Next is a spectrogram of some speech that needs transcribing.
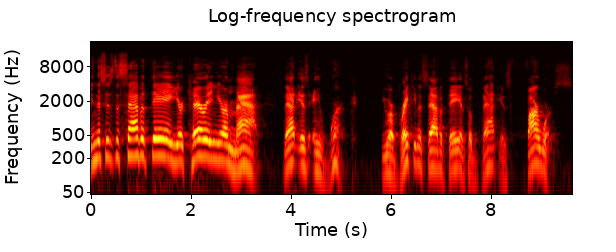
and this is the Sabbath day. You're carrying your mat. That is a work. You are breaking the Sabbath day, and so that is far worse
